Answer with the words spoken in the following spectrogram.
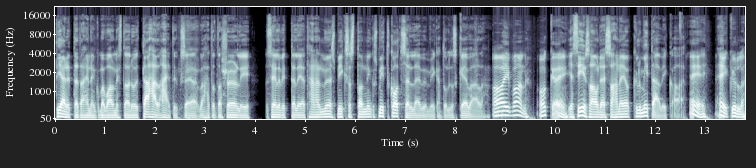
tiennyt tätä ennen kuin mä valmistauduin tähän lähetykseen ja vähän tota Shirley selvitteli, että hän myös miksasi ton niin Smith Kotsen levy, mikä tuli tuossa keväällä. Aivan, okei. Okay. Ja siinä soundeissahan ei ole kyllä mitään vikaa. Ei, ei kyllä.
